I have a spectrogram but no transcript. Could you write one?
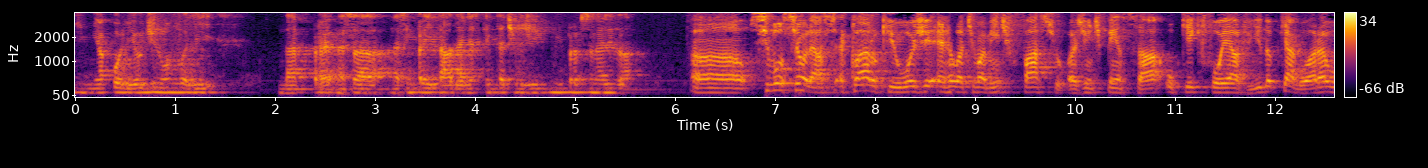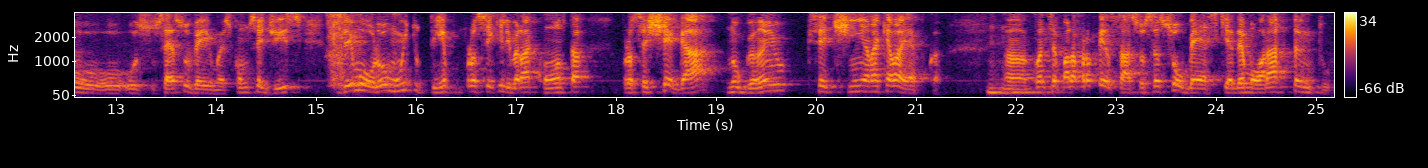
que, me acolheu de novo ali, na, pra, nessa, nessa empreitada, nessa tentativa de me profissionalizar. Uh, se você olhasse, é claro que hoje é relativamente fácil a gente pensar o que, que foi a vida, porque agora o, o, o sucesso veio, mas como você disse, demorou muito tempo para você equilibrar a conta, para você chegar no ganho que você tinha naquela época. Uhum. Uh, quando você para para pensar, se você soubesse que ia demorar tanto,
